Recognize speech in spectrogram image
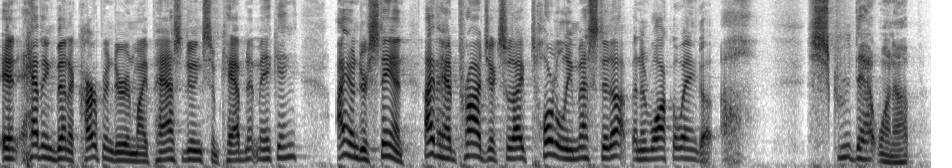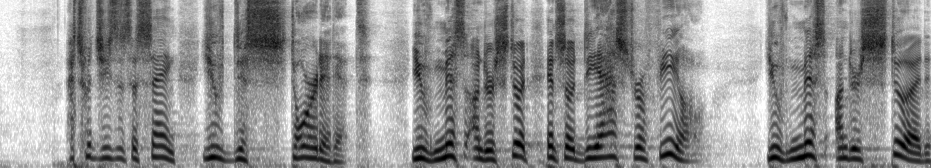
And having been a carpenter in my past doing some cabinet making, I understand. I've had projects that I've totally messed it up and then walk away and go, oh, screwed that one up. That's what Jesus is saying. You've distorted it. You've misunderstood. And so, diastropheo, you've misunderstood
